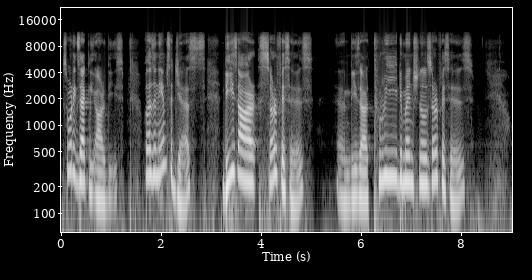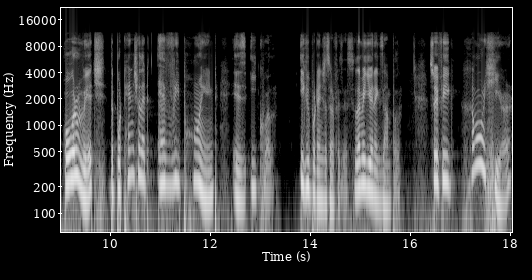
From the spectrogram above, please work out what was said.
So what exactly are these? Well, as the name suggests, these are surfaces, and these are three-dimensional surfaces over which the potential at every point is equal equipotential surfaces. So let me give you an example. So if we come over here,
